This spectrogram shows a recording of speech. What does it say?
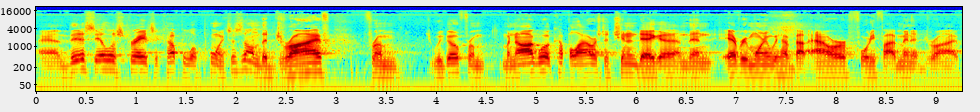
And this illustrates a couple of points. This is on the drive from, we go from Managua a couple hours to Chinandega, and then every morning we have about an hour, 45 minute drive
